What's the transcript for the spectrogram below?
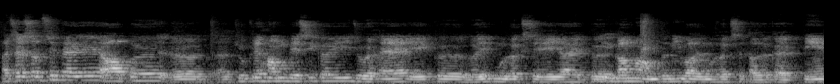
اچھا سب سے پہلے آپ کیونکہ ہم بیسیکلی جو ہے ایک غریب ملک سے یا ایک جی۔ کم آمدنی والے ملک سے تعلق رکھتے ہیں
